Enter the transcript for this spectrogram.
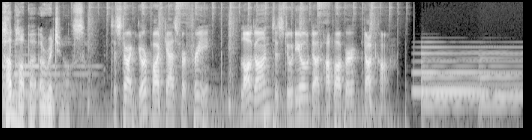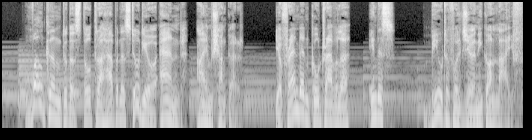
Hubhopper Originals. To start your podcast for free, log on to studio.hubhopper.com. Welcome to the Stotra Happiness Studio, and I am Shankar, your friend and co traveler in this beautiful journey called life.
